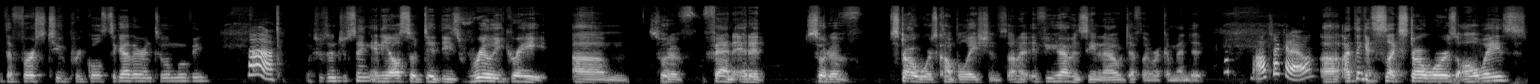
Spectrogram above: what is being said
the first two prequels together into a movie. Huh. which was interesting and he also did these really great um sort of fan edit sort of Star Wars compilations. If you haven't seen it, I would definitely recommend it. I'll check it out. Uh, I think it's like Star Wars Always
